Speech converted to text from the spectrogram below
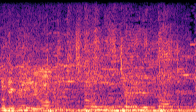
Look at me, y'all.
